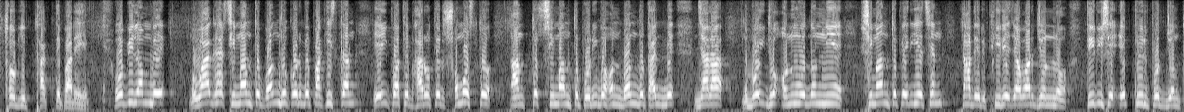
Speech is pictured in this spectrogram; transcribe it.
স্থগিত থাকতে পারে। অবিলম্বে ওয়াঘা সীমান্ত বন্ধ করবে পাকিস্তান। এই পথে ভারতের সমস্ত আন্তঃসীমান্ত পরিবহন বন্ধ থাকবে। যারা বৈধ অনুমোদন নিয়ে সীমান্ত পেরিয়েছেন, তাদের ফিরে যাওয়ার জন্য তিরিশে এপ্রিল পর্যন্ত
